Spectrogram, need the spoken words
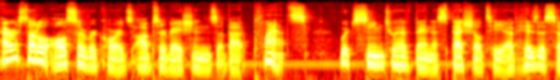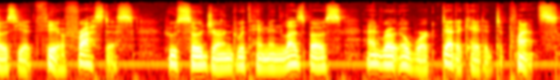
Aristotle also records observations about plants, which seem to have been a specialty of his associate Theophrastus, who sojourned with him in Lesbos and wrote a work dedicated to plants.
